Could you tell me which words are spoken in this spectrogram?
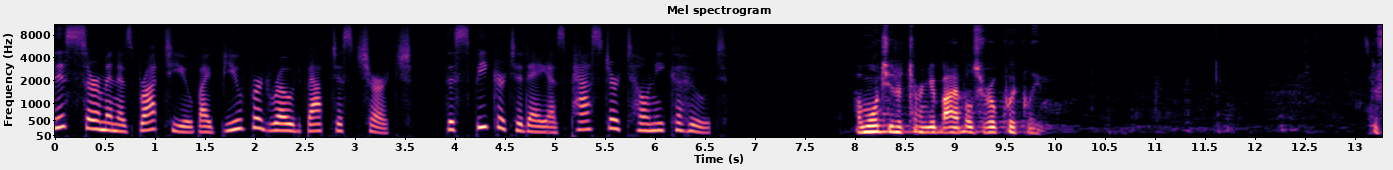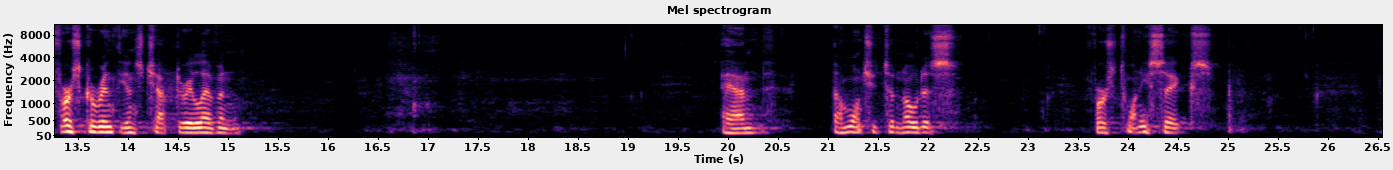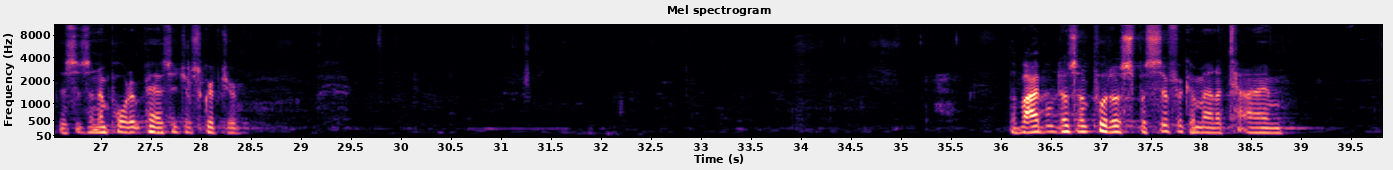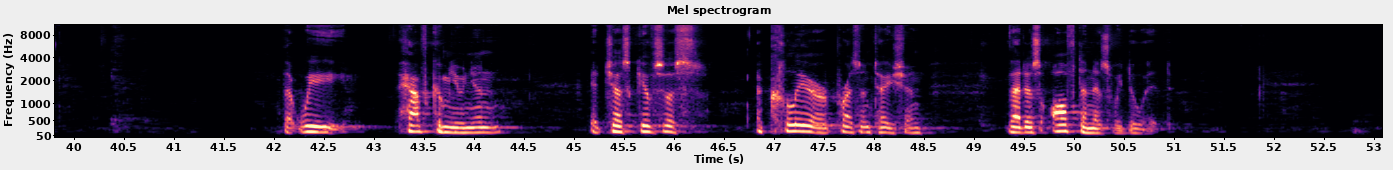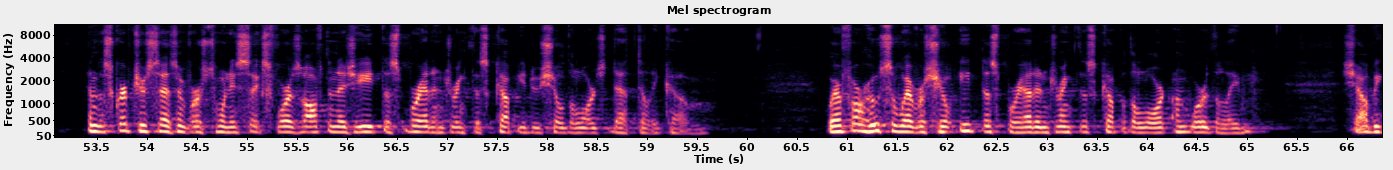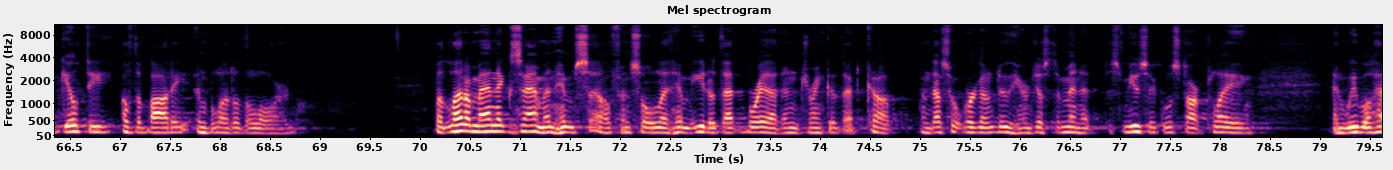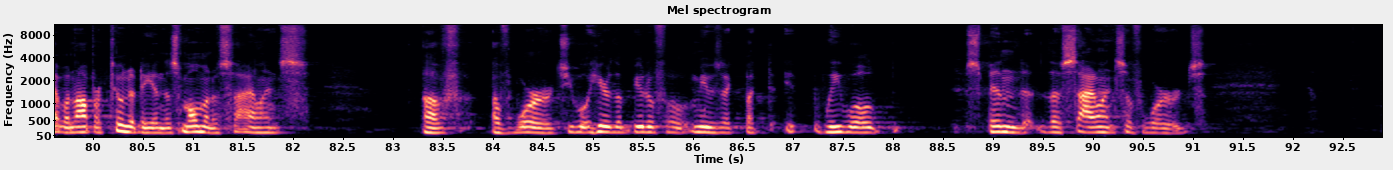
This sermon is brought to you by Buford Road Baptist Church. The speaker today is Pastor Tony Kohout. I want you to turn your Bibles real quickly to 1 Corinthians chapter 11. And I want you to notice verse 26. This is an important passage of Scripture. The Bible doesn't put a specific amount of time that we have communion. It just gives us a clear presentation that as often as we do it. And the scripture says in verse 26 For as often as you eat this bread and drink this cup, you do show the Lord's death till he come. Wherefore, whosoever shall eat this bread and drink this cup of the Lord unworthily, shall be guilty of the body and blood of the Lord. But let a man examine himself, and so let him eat of that bread and drink of that cup. And that's what we're going to do here in just a minute. This music will start playing, and we will have an opportunity in this moment of silence of, of words. You will hear the beautiful music, but it, we will spend the silence of words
